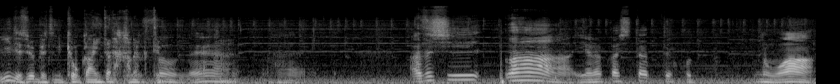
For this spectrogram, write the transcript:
いいですよ別に共感いただかなくても。そうね。はい。私はやらかしたってこのは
